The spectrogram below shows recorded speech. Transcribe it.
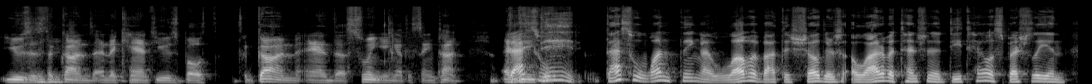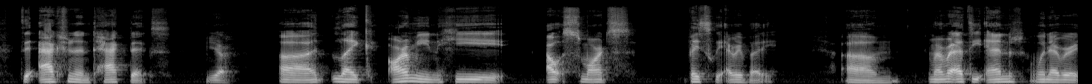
uses the Mhm. guns and they can't use both the gun and the swinging at the same time And That's they did. That's one thing I love about this show. There's a lot of attention to detail, especially in the action and tactics. Yeah. Uh, like Armin, he outsmarts basically everybody. Um, remember at the end, whenever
